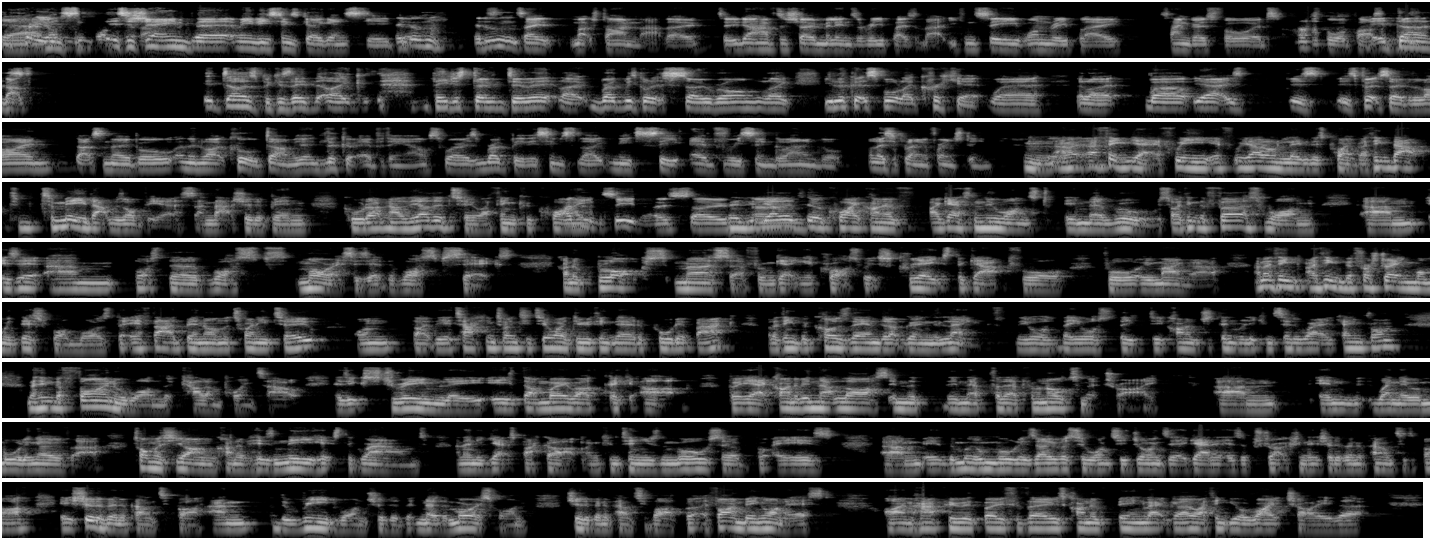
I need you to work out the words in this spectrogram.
yeah, I mean, it's, it's, a shame, but I mean, these things go against you. But. It doesn't. It doesn't take much time that though, so you don't have to show millions of replays of that. You can see one replay, Sam goes forward, forward pass. It does. That's, it does because they like they just don't do it. Like rugby's got it so wrong. Like you look at a sport like cricket where they're like, well, yeah, his his his foot's over the line, that's a no ball, and then like, cool, done. We don't look at everything else. Whereas in rugby, they seems to like need to see every single angle, unless you're playing a French team. Mm, I, I, think yeah, if we if we I don't to this point, but I think that to, to, me that was obvious and that should have been called up. Now the other two I think are quite. I didn't see those, so the, the um, other two are quite kind of I guess nuanced in their rules. So I think the first one um, is it um, what's the Wasps Morris is it the Wasp six kind of blocks Mercer from getting across, which creates the gap for for Umaga. And I think I think the frustrating one with this one was that if that had been on the twenty two on like the attacking 22, I do think they'd have pulled it back. But I think because they ended up going the length, they all, they also they, they kind of just didn't really consider where it came from. And I think the final one that Callum points out is extremely. He's done very well to pick it up, but yeah, kind of in that last in the in their for their penultimate try. Um, in when they were mauling over. Thomas Young kind of his knee hits the ground and then he gets back up and continues the maul. So it is um, it, the maul is over. So once he joins it again, it is obstruction. It should have been a penalty to Bath. It should have been a penalty to Bath, and the Reed one should have been no, the Morris one should have been a penalty to Bath. But if I'm being honest, I'm happy with both of those kind of being let go. I think you're right, Charlie, that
